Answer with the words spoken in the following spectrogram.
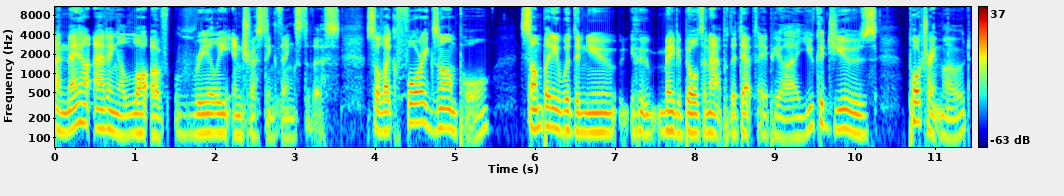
And they are adding a lot of really interesting things to this. So, like, for example, somebody with the new who maybe builds an app with the depth API, you could use portrait mode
